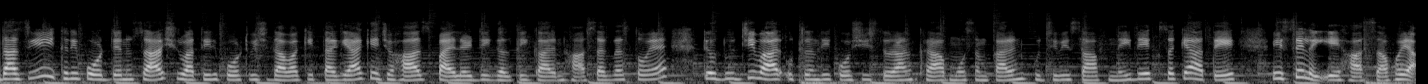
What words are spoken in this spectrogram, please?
ਦੱਸਦੀਏ ਇੱਕ ਰਿਪੋਰਟ ਦੇ ਅਨੁਸਾਰ ਸ਼ੁਰੂਆਤੀ ਰਿਪੋਰਟ ਵਿੱਚ ਦਾਅਵਾ ਕੀਤਾ ਗਿਆ ਕਿ ਜਹਾਜ਼ ਪਾਇਲਟ ਦੀ ਗਲਤੀ ਕਾਰਨ ਹਾਦਸਾਗ੍ਰਸਤ ਹੋਇਆ ਤੇ ਉਹ ਦੂਜੀ ਵਾਰ ਉਤਰਨ ਦੀ ਕੋਸ਼ਿਸ਼ ਦੌਰਾਨ ਖਰਾਬ ਮੌਸਮ ਕਾਰਨ ਕੁਝ ਵੀ ਸਾਫ਼ ਨਹੀਂ ਦੇਖ ਸਕਿਆ ਅਤੇ ਇਸੇ ਲਈ ਇਹ ਹਾਦਸਾ ਹੋਇਆ।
